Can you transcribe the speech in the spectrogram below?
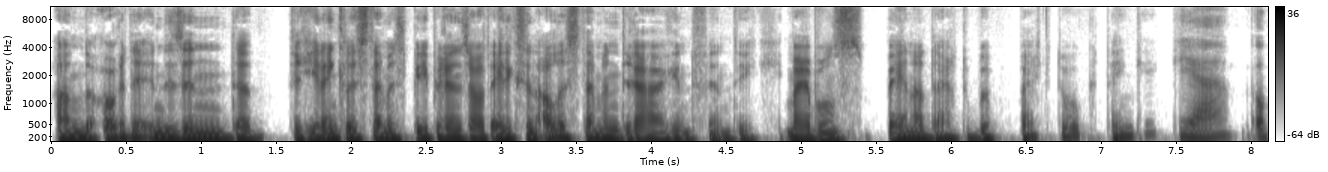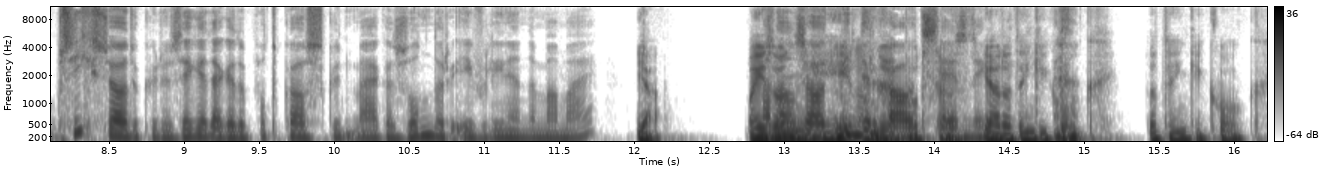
aan de orde in de zin dat er geen enkele stem is peper en zout. Eigenlijk zijn alle stemmen dragend, vind ik. Maar hebben ons bijna daartoe beperkt ook, denk ik. Ja, op zich zouden we kunnen zeggen dat je de podcast kunt maken zonder Evelien en de mama. hè. Maar je Maar zou een heel andere zijn, podcast... ja, dat denk ik ook. Dat denk ik ook.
